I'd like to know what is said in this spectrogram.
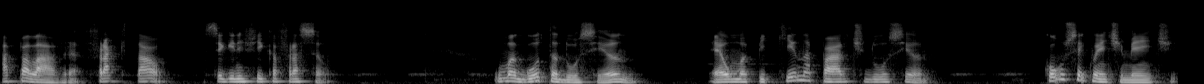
A palavra fractal significa fração. Uma gota do oceano é uma pequena parte do oceano. Consequentemente,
